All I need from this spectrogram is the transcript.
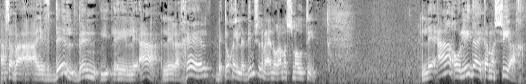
עכשיו, ההבדל בין לאה לרחל בתוך הילדים שלהם היה נורא משמעותי. לאה הולידה את המשיח,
